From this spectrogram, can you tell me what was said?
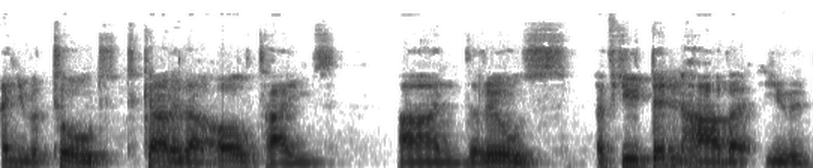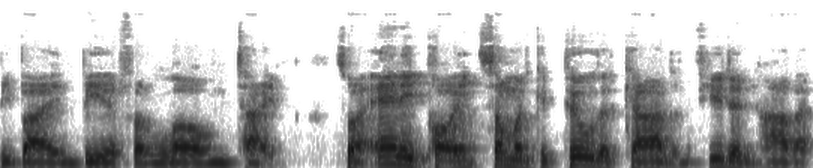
and you were told to carry that at all times. And the rules, if you didn't have it, you would be buying beer for a long time. So at any point, someone could pull their card, and if you didn't have it,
